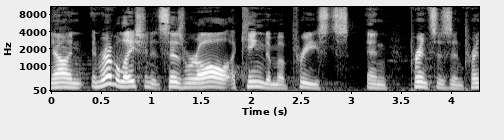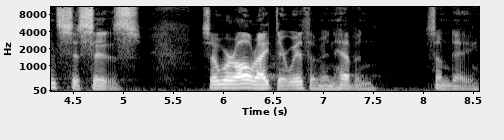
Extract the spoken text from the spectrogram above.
Now, in, in Revelation, it says we're all a kingdom of priests and princes and princesses. So we're all right there with them in heaven someday.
